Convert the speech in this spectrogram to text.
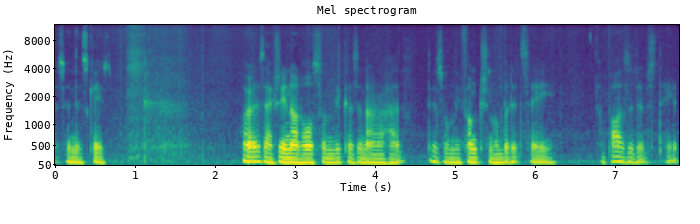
as in this case. Or it's actually not wholesome because an arahat is only functional, but it's a, a positive state,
